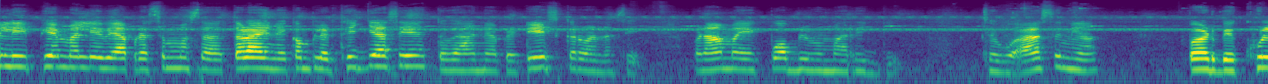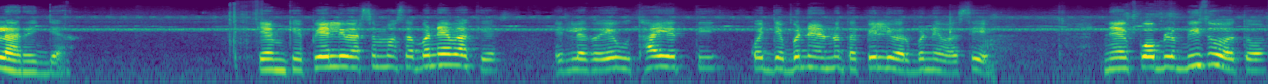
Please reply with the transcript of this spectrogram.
ફાઇનલી ફેમિલી હવે આપણા સમોસા તળાઈને કમ્પ્લીટ થઈ ગયા છે, તો હવે આને આપણે ટેસ્ટ કરવાના છે. પણ આમાં એક પ્રોબ્લેમ અમારે રહી ગઈ. જુઓ, આ છે ને પડ બે ખુલ્લા રહી ગયા. કેમ કે પહેલી વાર સમોસા બનાવ્યા કે, એટલે તો એવું થાય જ હતી કોઈ જે બનાવ્યા નહોતા, પહેલી વાર બનાવ્યા છે. ને એક પ્રોબ્લેમ બીજો હતો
